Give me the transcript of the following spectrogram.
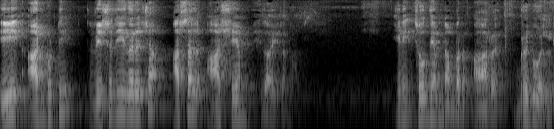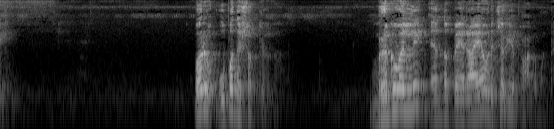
ഈ ആൺകുട്ടി വിശദീകരിച്ച അസൽ ആശയം ഇതായിരുന്നു. ഇനി ചോദ്യം നമ്പർ ആറ് ഭൃഗുവല്ലി. ഒരു ഉപനിഷത്തിൽ ഭൃഗുവല്ലി എന്ന പേരായ ഒരു ചെറിയ ഭാഗമുണ്ട്.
